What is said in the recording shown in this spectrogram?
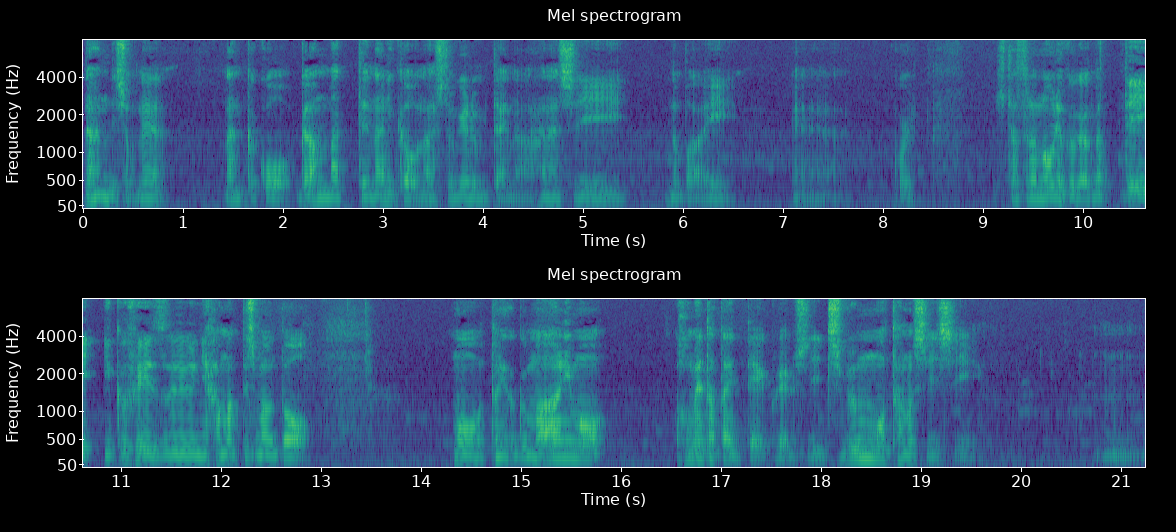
何でしょうねなんかこう頑張って何かを成し遂げるみたいな話の場合、えー、これひたすら能力が上がっていくフェーズにはまってしまうともうとにかく周りも褒めたたいてくれるし自分も楽しいし、うん、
